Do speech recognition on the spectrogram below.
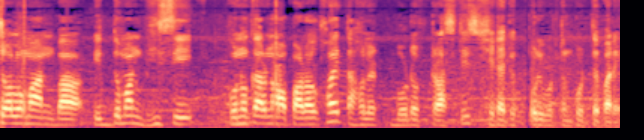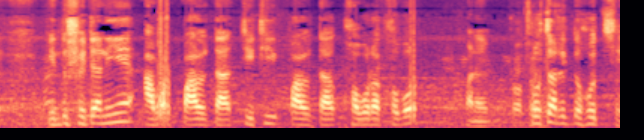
চলমান বা বিদ্যমান ভিসি কোনো কারণে অপারগ হয় তাহলে বোর্ড অফ ট্রাস্টিস সেটাকে পরিবর্তন করতে পারে। কিন্তু সেটা নিয়ে আবার পাল্টা চিঠি পাল্টা খবরাখবর মানে প্রচারিত। হচ্ছে।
